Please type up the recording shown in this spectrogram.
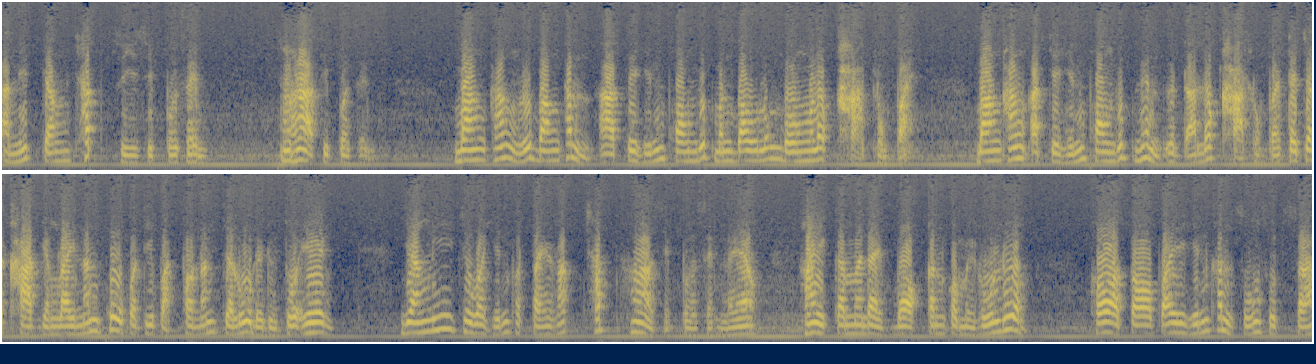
อนิจจังชัดสี่สิบเปอร์เซ็นต์ห้าสิบเปอร์เซ็นต์บางครั้งหรือบางท่านอาจจะเห็นพองยุบมันเบาลงบงแล้วขาดลงไป บางครั้งอาจจะเห็นพองยุบแน่นอึดอัดแล้วขาดลงไป แต่จะขาดอย่างไรนั้นผู้ปฏิบัติเท่านั้นจะรู้ได้ด้วยตัวเอง อย่างนี้จะว่าเห็นพระไตรักชัดห้าสิบเปอร์เซ็นแล้ว ให้กันมาได้บอกกันก็ไม่รู้เรื่อง ข้อต่อไปเห็นขั้นสูงสุดสา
